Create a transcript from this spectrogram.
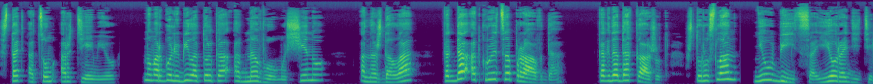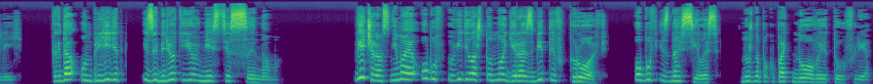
стать отцом Артемию. Но Марго любила только одного мужчину, она ждала, когда откроется правда, когда докажут, что Руслан не убийца ее родителей, когда он приедет и заберет ее вместе с сыном. Вечером, снимая обувь, увидела, что ноги разбиты в кровь. Обувь износилась. Нужно покупать новые туфли.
